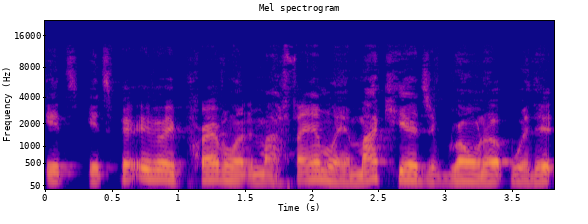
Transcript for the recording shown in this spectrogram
it's it's very very prevalent in my family, and my kids have grown up with it.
